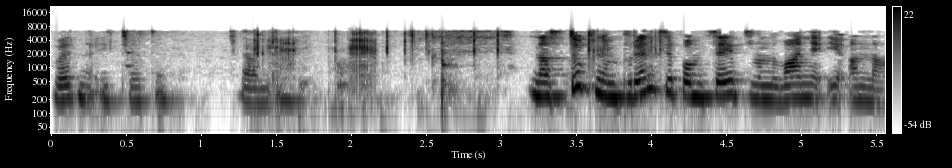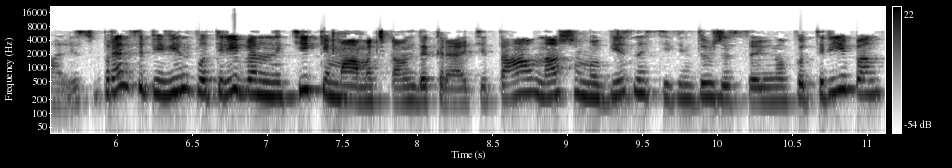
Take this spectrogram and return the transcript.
Видно і чути. Добре. Наступним принципом це є планування і аналіз. В принципі, він потрібен не тільки мамочкам в декреті, та в нашому бізнесі він дуже сильно потрібен.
